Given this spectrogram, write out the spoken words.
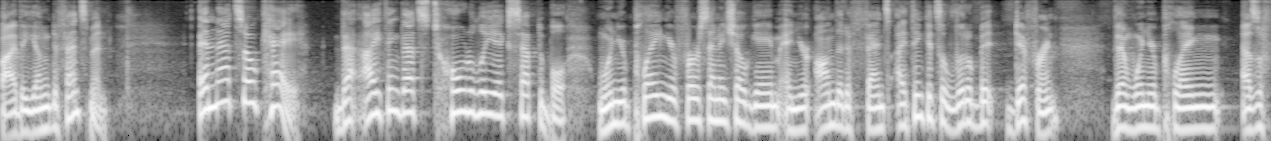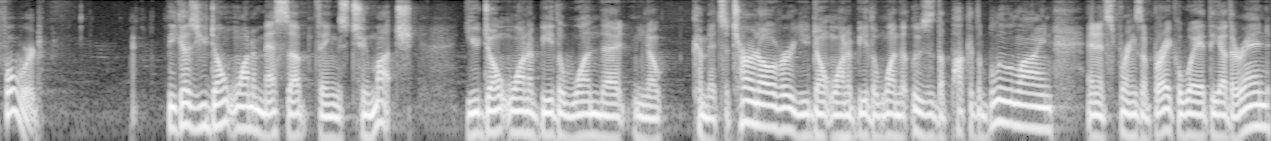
by the young defenseman. And that's okay. That I think that's totally acceptable. When you're playing your first NHL game and you're on the defense, I think it's a little bit different than when you're playing as a forward. Because you don't want to mess up things too much. You don't want to be the one that, you know, commits a turnover. You don't want to be the one that loses the puck at the blue line and it springs a breakaway at the other end.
